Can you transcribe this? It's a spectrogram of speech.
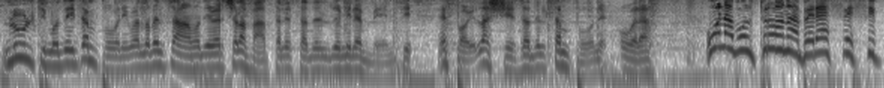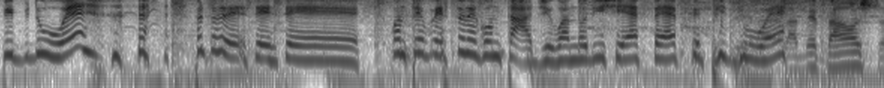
l'ultimo dei tamponi quando pensavamo di avercela fatta l'estate del 2020 e poi l'ascesa del tampone ora. Una poltrona per FFP2. Pensa se, se- quante persone contagi quando dici FFP2. L'ha detta Osho,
